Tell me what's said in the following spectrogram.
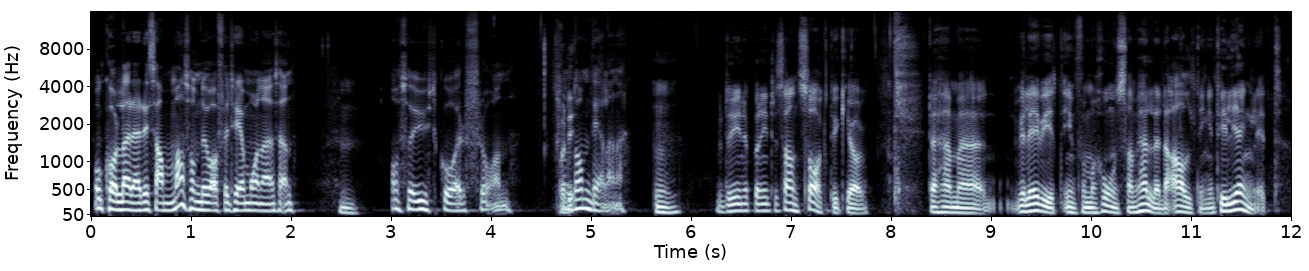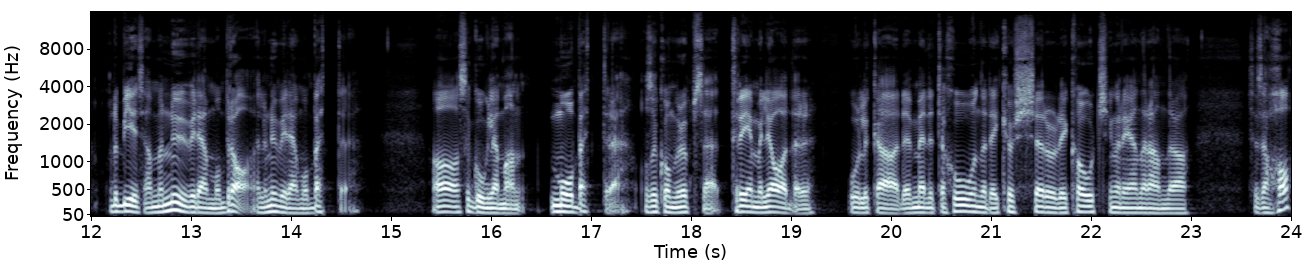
Och kollar, är det samma som det var för tre månader sedan? Och så utgår från, från det- de delarna. Men Du är inne på en intressant sak tycker jag. Det här med, vi lever i ett informationssamhälle där allting är tillgängligt. Och då blir det så här, men nu vill jag må bra eller nu vill jag må bättre. Ja, så googlar man må bättre och så kommer det upp så här tre miljarder olika, det är meditation och det är kurser och det är coaching och det ena och det andra. Så jag säger, jaha,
